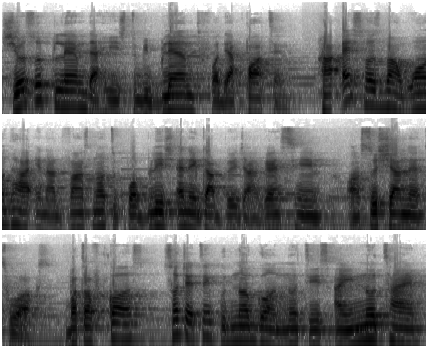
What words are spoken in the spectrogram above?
She also claimed that he is to be blamed for their parting. Her ex-husband warned her in advance not to publish any garbage against him on social networks. But of course, such a thing could not go unnoticed and in no time,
